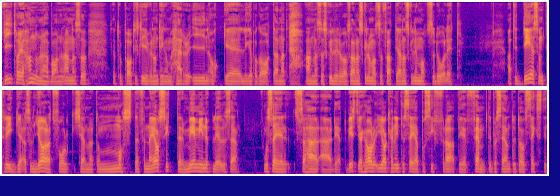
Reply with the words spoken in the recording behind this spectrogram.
vi tar ju hand om de här barnen, annars så, så jag tror Patrik skriver någonting om heroin och eh, ligga på gatan, att annars så skulle det vara så, annars skulle de vara så fattiga, annars skulle de mått så dåligt. Att det är det som triggar, alltså, som gör att folk känner att de måste, för när jag sitter med min upplevelse och säger så här är det. Visst, jag, har, jag kan inte säga på siffra att det är 50% utav 60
